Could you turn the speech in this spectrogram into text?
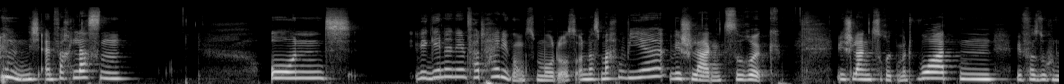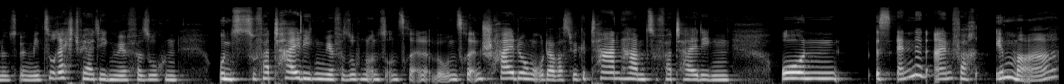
nicht einfach lassen? Und wir gehen in den Verteidigungsmodus. Und was machen wir? Wir schlagen zurück. Wir schlagen zurück mit Worten, wir versuchen uns irgendwie zu rechtfertigen, wir versuchen uns zu verteidigen, wir versuchen uns unsere, unsere Entscheidung oder was wir getan haben zu verteidigen. Und es endet einfach immer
